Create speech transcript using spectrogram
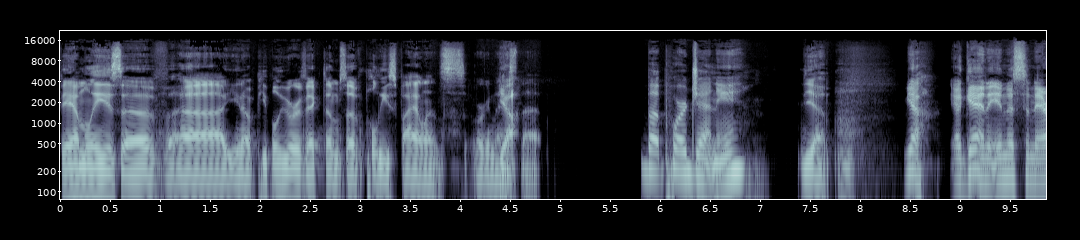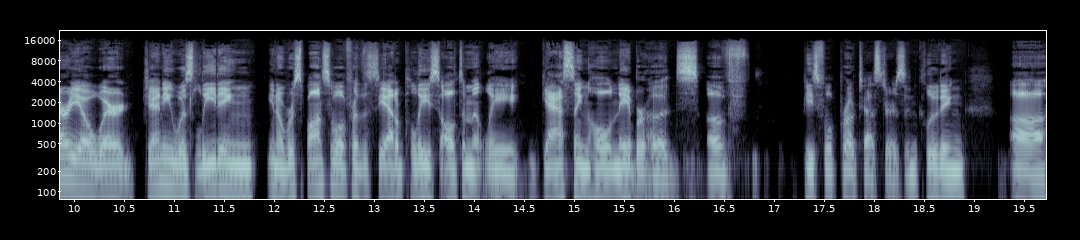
families of uh you know people who were victims of police violence organized Yeah. that. But poor Jenny. Yeah. Yeah. Again, in a scenario where Jenny was leading, you know, responsible for the Seattle police ultimately gassing whole neighborhoods of peaceful protesters, including, uh,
